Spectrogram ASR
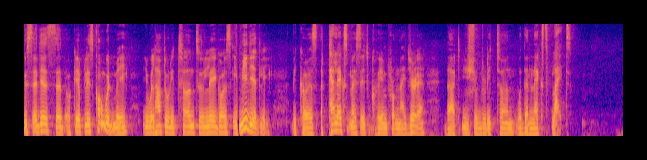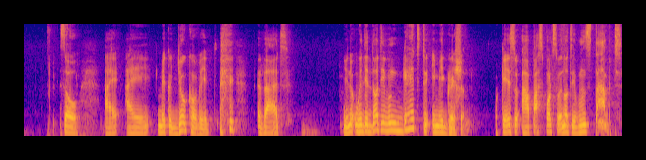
We said, Yes. He said, Okay, please come with me. You will have to return to Lagos immediately because a telex message came from Nigeria that you should return with the next flight. So I, I make a joke of it that, you know, we did not even get to immigration. Okay, so our passports were not even stamped,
